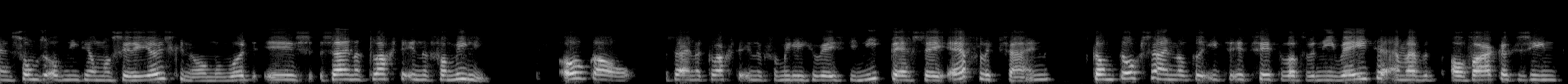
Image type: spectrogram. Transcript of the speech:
en soms ook niet helemaal serieus genomen wordt, is zijn er klachten in de familie? Ook al zijn er klachten in de familie geweest die niet per se erfelijk zijn, het kan toch zijn dat er iets zit wat we niet weten. En we hebben al vaker gezien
